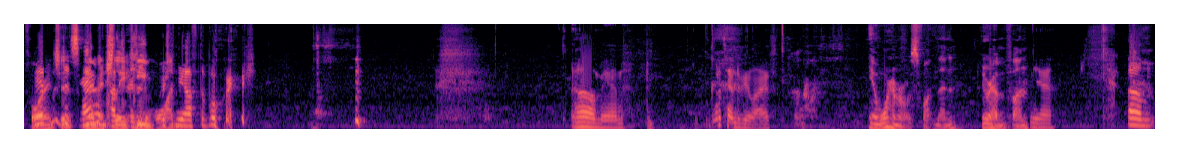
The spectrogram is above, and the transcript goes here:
four It was the inches, and eventually he pushed won. me off the board. oh man, what a time to be alive! Yeah, Warhammer was fun then. We were having fun. Yeah. Um.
